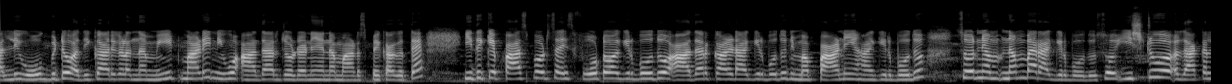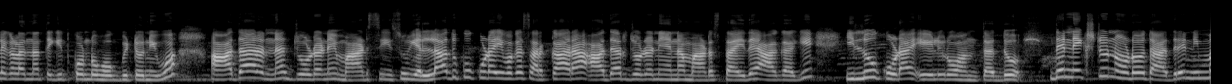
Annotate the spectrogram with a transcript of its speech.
ಅಲ್ಲಿ ಹೋಗ್ಬಿಟ್ಟು ಅಧಿಕಾರಿಗಳನ್ನು ಮೀಟ್ ಮಾಡಿ ನೀವು ಆಧಾರ್ ಜೋಡಣೆಯನ್ನು ಮಾಡಿಸ್ಬೇಕಾಗುತ್ತೆ. ಇದಕ್ಕೆ ಪಾಸ್ಪೋರ್ಟ್ ಸೈಜ್ ಫೋಟೋ ಆಗಿರ್ಬೋದು, ಆಧಾರ್ ಕಾರ್ಡ್ ಆಗಿರ್ಬೋದು ಪಾಣಿ ಆಗಿರ್ಬೋದು, ಸೊ ನಮ್ಮ ನಂಬರ್ ಆಗಿರ್ಬೋದು. ಸೊ ಇಷ್ಟು ದಾಖಲೆಗಳನ್ನು ತೆಗೆದುಕೊಂಡು ಹೋಗ್ಬಿಟ್ಟು ನೀವು ಆಧಾರನ್ನು ಜೋಡಣೆ ಮಾಡಿಸಿ. ಸೊ ಎಲ್ಲದಕ್ಕೂ ಕೂಡ ಇವಾಗ ಸರ್ಕಾರ ಆಧಾರ್ ಜೋಡಣೆಯನ್ನು ಮಾಡಿಸ್ತಾ ಇದೆ. ಹಾಗಾಗಿ ಇಲ್ಲೂ ಕೂಡ ಹೇಳಿರುವಂಥದ್ದು. ದೆನ್ ನೆಕ್ಸ್ಟು ನೋಡೋದಾದರೆ ನಿಮ್ಮ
